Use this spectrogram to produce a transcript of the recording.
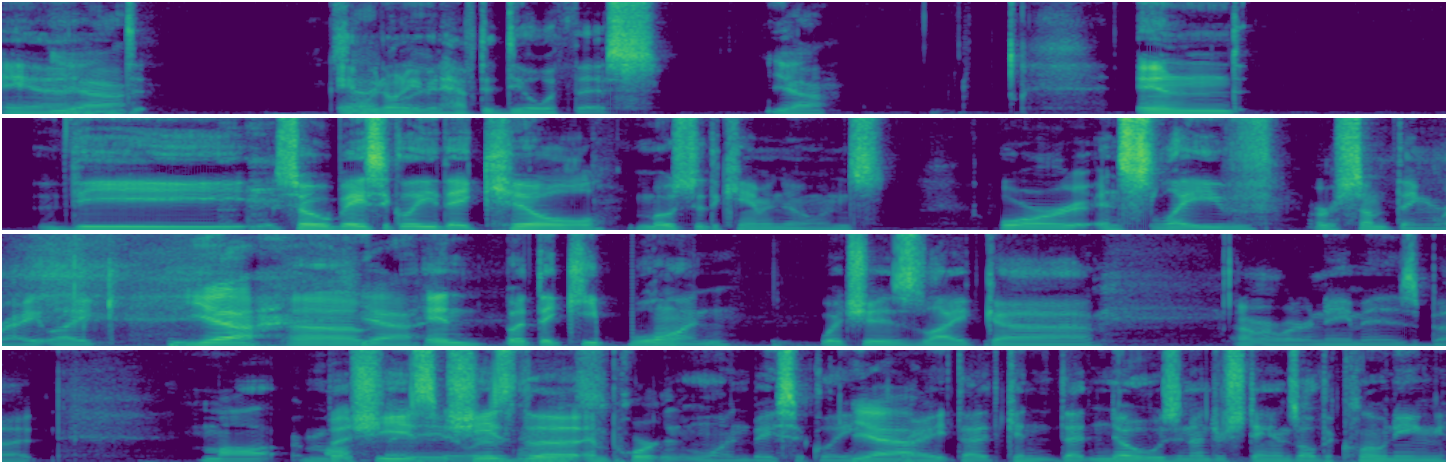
and Yeah, and we don't even have to deal with this. Yeah. and the so basically they kill most of the Kaminoans or enslave or something, right? Like Yeah. um Yeah. and but they keep one, which is like uh I don't remember what her name is, but Ma- but she's she's whatever her name the is. important one basically, Yeah. right? That can that knows and understands all the cloning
